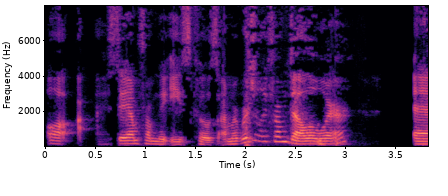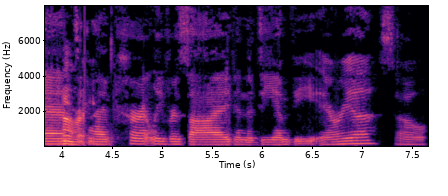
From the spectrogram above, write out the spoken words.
Oh, well, I say I'm from the East Coast. I'm originally from Delaware and right. I currently reside in the DMV area. So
